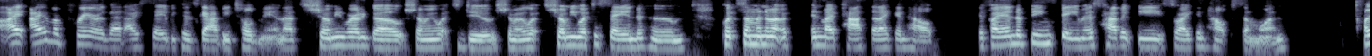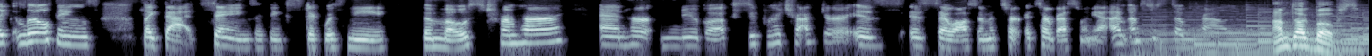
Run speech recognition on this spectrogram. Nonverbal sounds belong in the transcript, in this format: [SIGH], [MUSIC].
I, I have a prayer that I say because Gabby told me, and that's show me where to go, show me what to do, show me what show me what to say and to whom, put someone in my, in my path that I can help. If I end up being famous, have it be so I can help someone. Like little things like that, sayings I think stick with me the most from her. And her new book, Super Attractor, is is so awesome. It's her it's her best one yet. I'm I'm just so proud. I'm Doug Bopst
